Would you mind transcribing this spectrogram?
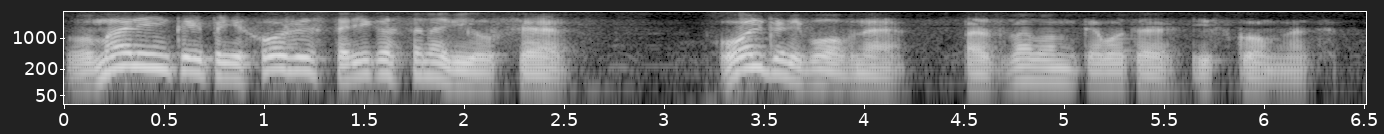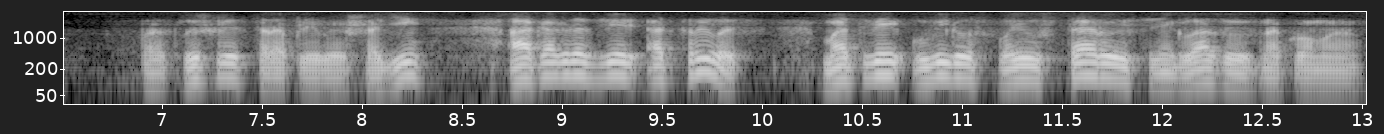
В маленькой прихожей старик остановился. «Ольга Львовна!» — позвал он кого-то из комнат. Послышались торопливые шаги, а когда дверь открылась, Матвей увидел свою старую синеглазую знакомую.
